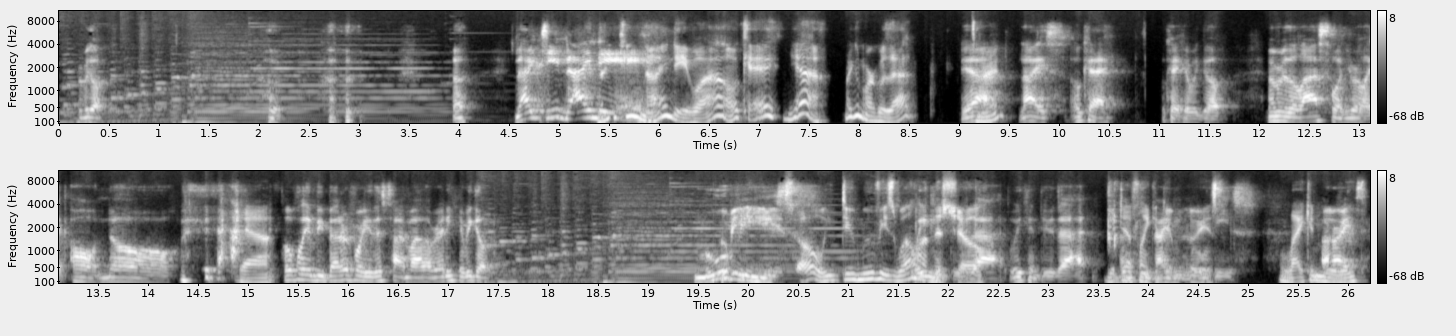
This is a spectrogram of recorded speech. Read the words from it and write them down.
Here we go. 1990. 1990. Wow. Okay. Yeah, I can work with that. Yeah. Right. Nice. Okay. Okay. Here we go. Remember the last one? You were like, oh no. yeah. Hopefully it'll be better for you this time, Milo. Ready? Here we go. Movies. Oh, we do movies well we on this show. That. We can do that. We definitely can do movies. movies. Like in movies. Right.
